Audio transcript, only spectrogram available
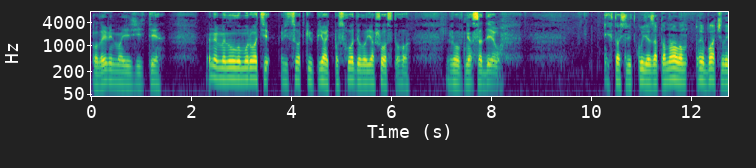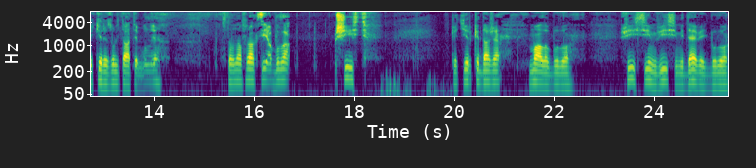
Коли він має зійти? У мене в минулому році відсотків 5 посходило, я 6 жовтня садив. І хто слідкує за каналом, ви бачили, які результати були. Основна фракція була 6. П'ятірки навіть мало було. 6, 7, 8 і 9 було.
